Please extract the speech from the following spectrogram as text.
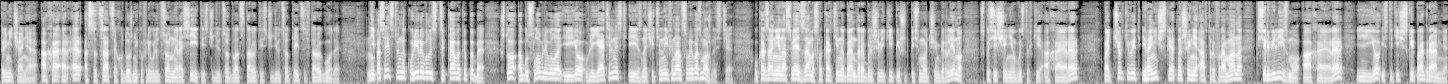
Примечание. АХРР – Ассоциация художников революционной России 1922-1932 годы. Непосредственно курировалась ЦК ВКПБ, что обусловливало ее влиятельность и значительные финансовые возможности. Указание на связь замысла картины Бендера большевики пишут письмо Чемберлену с посещением выставки АХРР – подчеркивает ироническое отношение авторов романа к сервилизму АХРР и ее эстетической программе,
